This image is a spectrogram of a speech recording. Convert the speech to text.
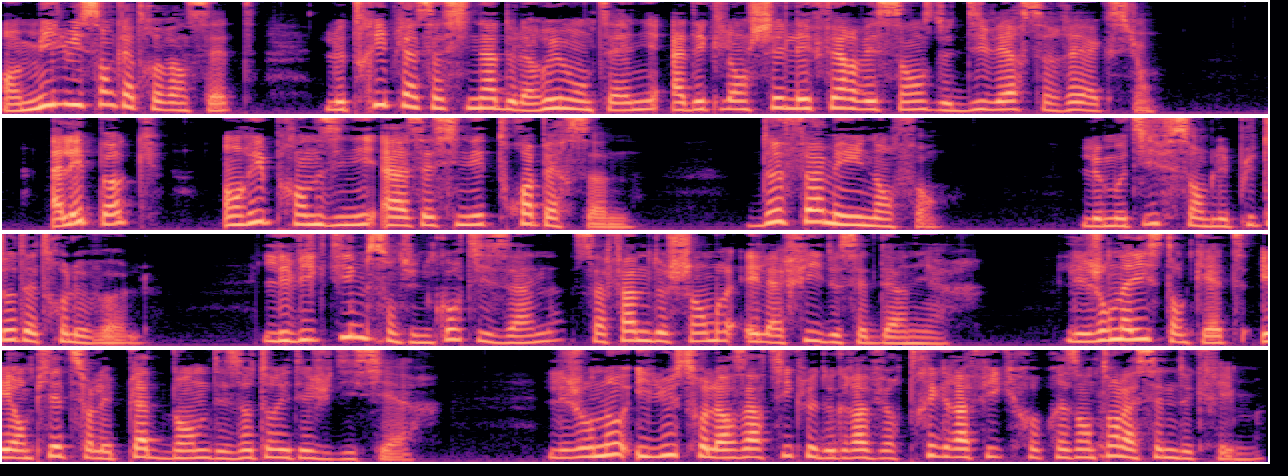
En 1887, le triple assassinat de la rue Montaigne a déclenché l'effervescence de diverses réactions. À l'époque, Henri Pranzini a assassiné trois personnes, deux femmes et une enfant. Le motif semblait plutôt être le vol. Les victimes sont une courtisane, sa femme de chambre et la fille de cette dernière. Les journalistes enquêtent et empiètent sur les plates-bandes des autorités judiciaires. Les journaux illustrent leurs articles de gravure très graphiques représentant la scène de crime.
